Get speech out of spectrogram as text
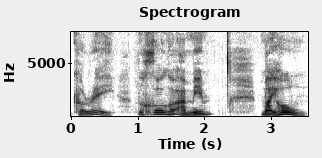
korei l'chol amim, my home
